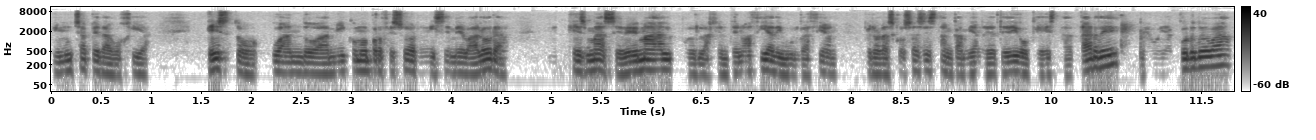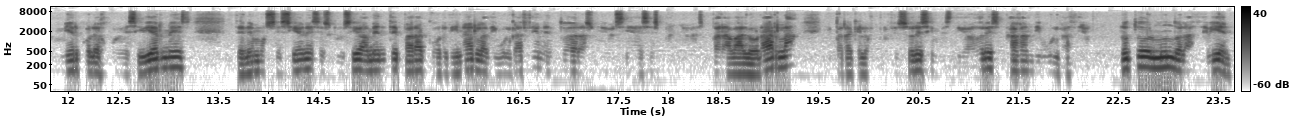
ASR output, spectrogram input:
y mucha pedagogía. Esto, cuando a mí como profesor ni se me valora, es más, se ve mal, pues la gente no hacía divulgación. Pero las cosas están cambiando. Ya te digo que esta tarde me voy a Córdoba, miércoles, jueves y viernes, tenemos sesiones exclusivamente para coordinar la divulgación en todas las universidades españolas, para valorarla y para que los profesores e investigadores hagan divulgación. No todo el mundo la hace bien,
